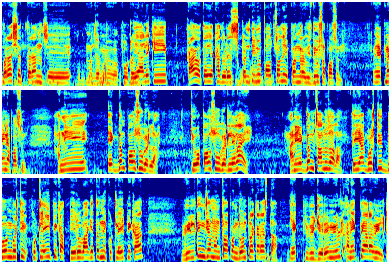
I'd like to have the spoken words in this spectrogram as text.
बऱ्याच शेतकऱ्यांचे म्हणजे फोटो हे आले की काय होतं एखाद्या वेळेस कंटिन्यू पाऊस चालू आहे पंधरा वीस दिवसापासून एक महिन्यापासून. आणि एकदम पाऊस उघडला किंवा पाऊस उघडलेला आहे आणि एकदम चालू झाला तर या गोष्टी दोन गोष्टी कुठल्याही पिकात पेरू बागेतच नाही कुठल्याही पिकात विल्टिंग जे म्हणतो आपण दोन प्रकार असतात. एक ज्युरेम विल्ट आणि एक पॅरा विल्ट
